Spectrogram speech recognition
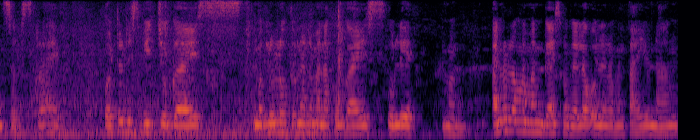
subscribe. For today's video guys, magluluto na naman ako guys ulit. Mag, ano lang naman guys, maglalao na naman tayo ng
